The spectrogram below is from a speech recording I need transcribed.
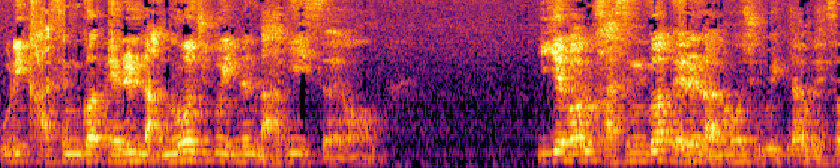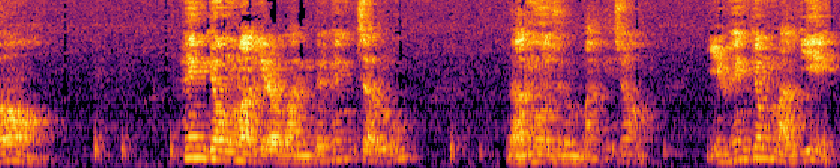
우리 가슴과 배를 나누어 주고 있는 막이 있어요. 이게 바로 가슴과 배를 나누어 주고 있다 그래서 횡경막이라고 하는데 횡자로 나누어 주는 막이죠. 이 횡경막이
